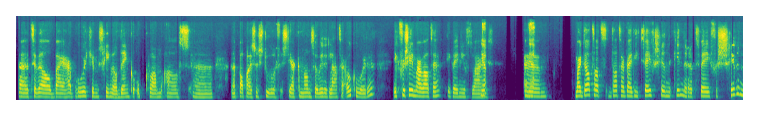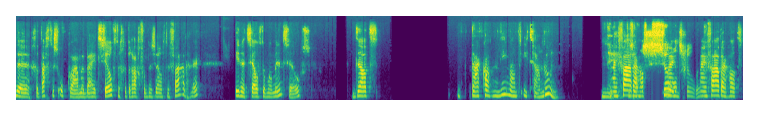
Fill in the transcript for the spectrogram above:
Eh, terwijl bij haar broertje misschien wel denken opkwam als papa is een stoere, sterke man, zo wil ik later ook worden. Ik verzin maar wat, hè. Ik weet niet of het waar Ja. is. Ehm, Maar dat, dat, dat er bij die twee verschillende kinderen twee verschillende gedachten opkwamen bij hetzelfde gedrag van dezelfde vader, in hetzelfde moment zelfs, dat daar kan niemand iets aan doen. nee. Mijn vader had- zo mijn- onschuldig. Mijn vader had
